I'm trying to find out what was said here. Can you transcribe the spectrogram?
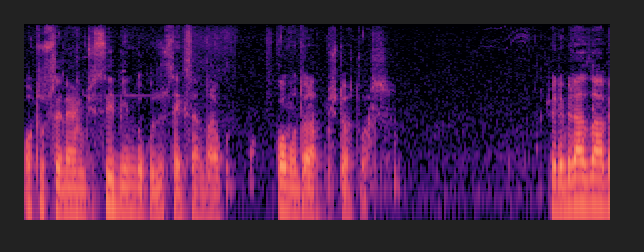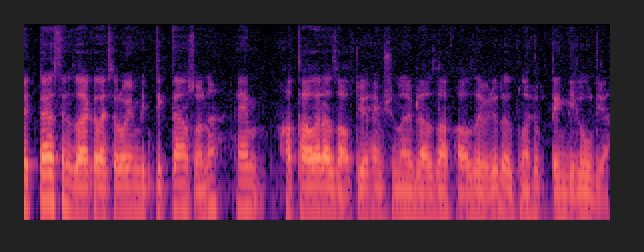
30 sene öncesi 1980 daha Commodore 64 var. Şöyle biraz daha beklerseniz arkadaşlar oyun bittikten sonra hem hataları azaltıyor hem şunları biraz daha fazla veriyor da bunlar çok dengeli oluyor.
